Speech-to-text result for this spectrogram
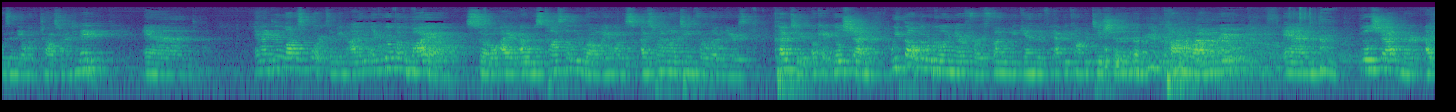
was in the Olympic trials for nineteen eighty. And, and I did a lot of sports. I mean, I, I grew up on the bio, so I, I was constantly rowing. I was, I swam on a team for eleven years. Cut to, okay, Bill Shatner. We thought we were going there for a fun weekend of happy competition and camaraderie. And Bill Shatner, I,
